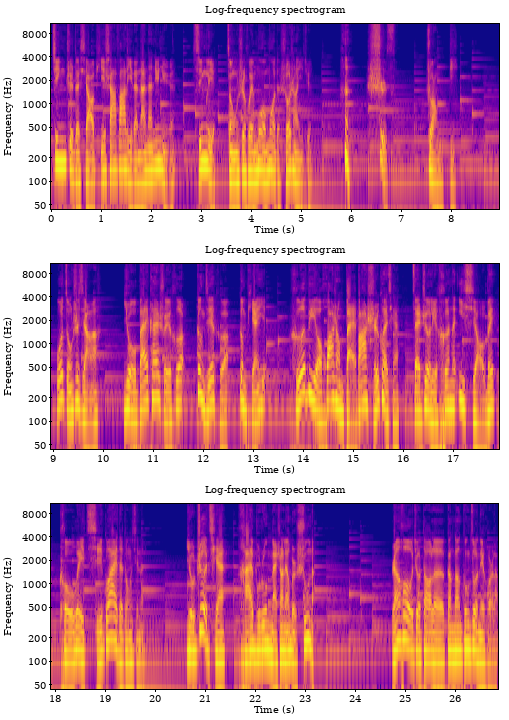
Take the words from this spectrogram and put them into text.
精致的小皮沙发里的男男女女，心里总是会默默地说上一句：“哼，世俗，装逼。”我总是想啊，有白开水喝更解渴、更便宜，何必要花上百八十块钱在这里喝那一小杯口味奇怪的东西呢？有这钱，还不如买上两本书呢。然后就到了刚刚工作那会儿了。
